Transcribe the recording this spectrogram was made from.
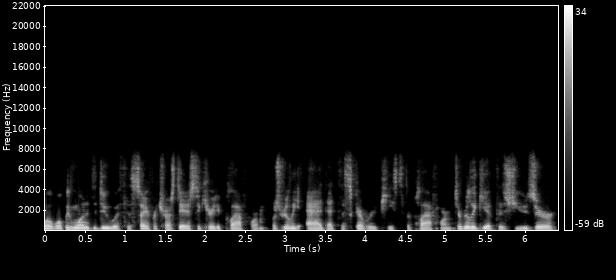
Well, what we wanted to do with the CipherTrust data security platform was really add that discovery piece to the platform to really give this user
